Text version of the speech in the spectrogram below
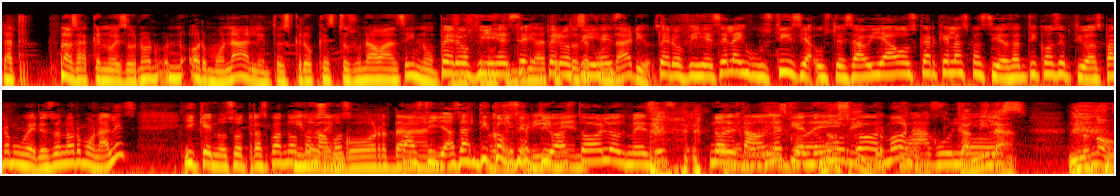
la testosterona, o sea, que no es hor- hormonal. Entonces creo que esto es un avance y no, pues, Pero no fíjese, pero fíjese, secundarios. pero fíjese la injusticia. ¿Usted sabía, Oscar, que las pastillas anticonceptivas para mujeres son hormonales? Y que nosotras cuando Y nos tomamos engordan, pastillas anticonceptivas todos los meses, nos estamos metiendo de- un No, sí, burgo de de hormonas. coágulos. Camila, no, no,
